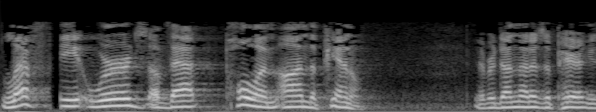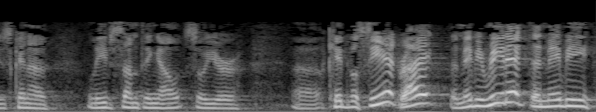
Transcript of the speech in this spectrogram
left the words of that poem on the piano. Ever done that as a parent? You just kind of leave something out so your uh, kid will see it, right? And maybe read it, and maybe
